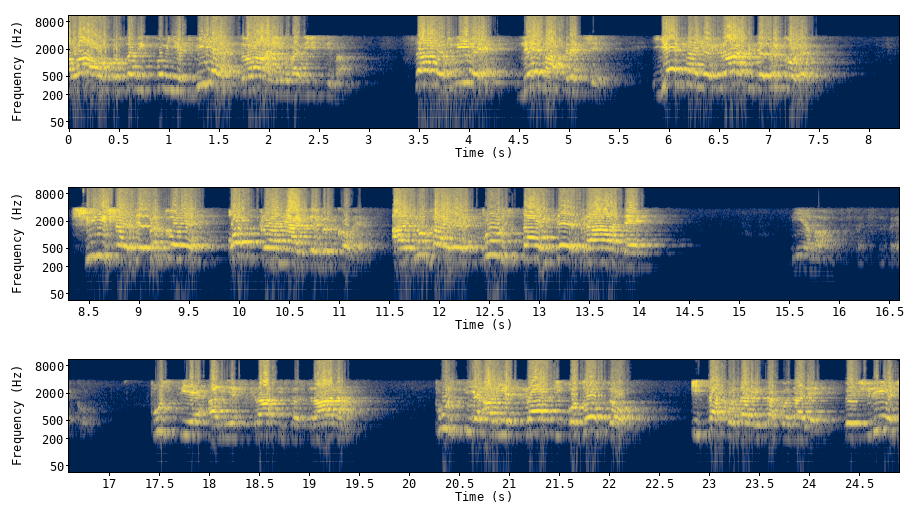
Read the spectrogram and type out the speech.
Allah poslanik spominje dvije stvari u hadisima. Samo dvije, nema treće. Jedna je kratite brkove. Šišajte brkove, otklanjajte brkove. A druga je pustajte brade. Nije Allah poslanik ne rekao. Pusti je, ali je skrati sa strana. Pusti je, ali je skrati od obzo. I tako dalje, i tako dalje. Već riječ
